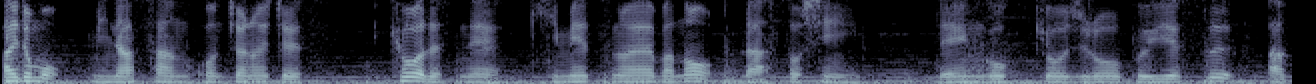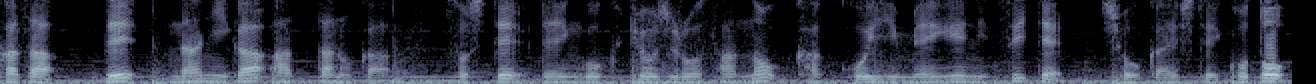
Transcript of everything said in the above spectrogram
はいどうも、皆さん、こんにちはのいちです。今日はですね、鬼滅の刃のラストシーン、煉獄京次郎 VS 赤座で何があったのか、そして煉獄京次郎さんのかっこいい名言について紹介していこうと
